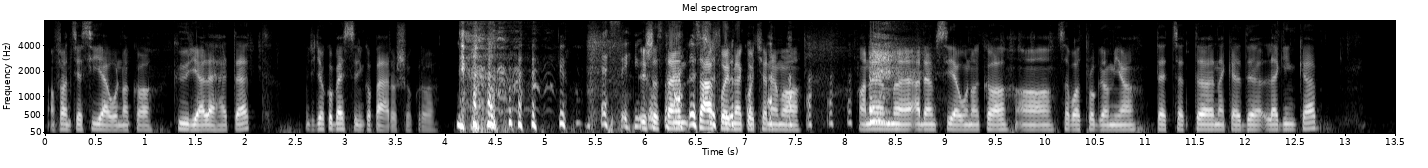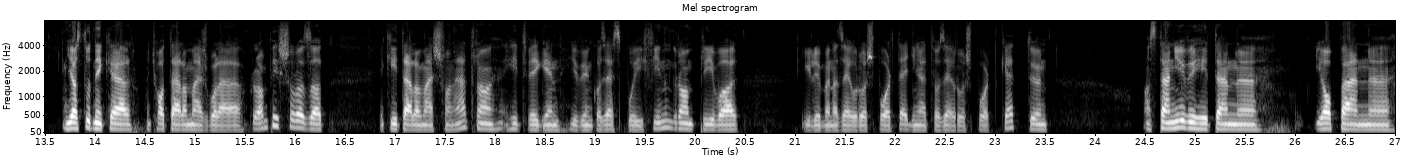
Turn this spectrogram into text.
a francia Sziáónak a kürje lehetett, Úgyhogy akkor beszéljünk a párosokról. beszéljünk És aztán cáfolj meg, hogyha nem, a, ha nem Adam Sziau-nak a, a szabad programja tetszett neked leginkább. Ugye azt tudni kell, hogy hat állomásból áll a Grand Prix sorozat, még két állomás van hátra, hétvégén jövünk az Espoi Finn Grand Prix-val, élőben az Eurosport 1, illetve az Eurosport 2-n. Aztán jövő héten Japán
